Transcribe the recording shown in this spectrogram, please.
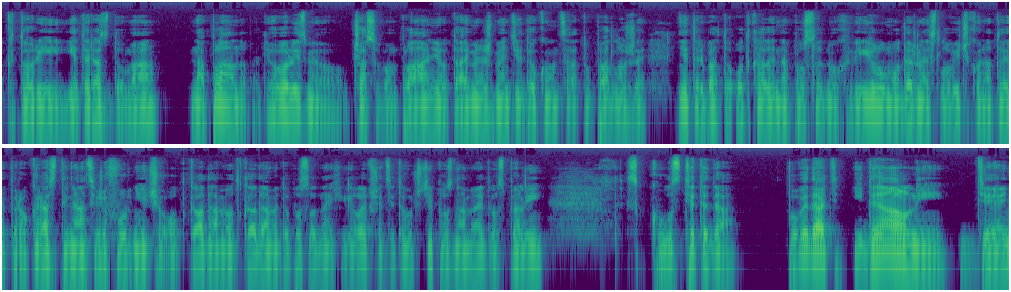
ktorý je teraz doma, naplánovať. Hovorili sme o časovom pláne, o time managemente, dokonca tu padlo, že netreba to odkladať na poslednú chvíľu. Moderné slovičko na to je prokrastinácia, že furt niečo odkladáme, odkladáme do poslednej chvíle, všetci to určite poznáme aj dospelí. Skúste teda povedať ideálny deň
